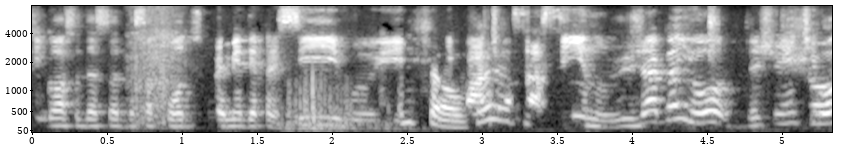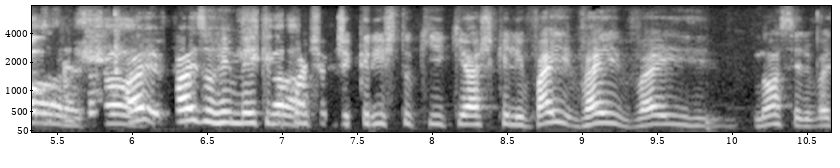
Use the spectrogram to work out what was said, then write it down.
que gosta dessa, dessa porra do Superman depressivo e, Então, e Batman assassino. Já ganhou. Deixa a gente Chora, outro. Faz, faz o remake do Paixão de Cristo que, que eu acho que ele vai, vai, vai. Nossa, ele vai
